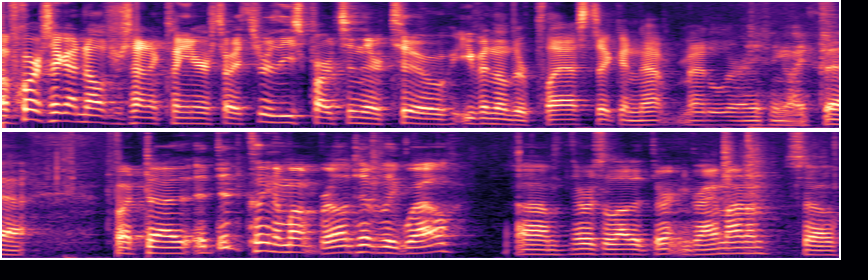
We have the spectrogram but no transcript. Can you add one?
Of course I got an ultrasonic cleaner, so I threw these parts in there too, even though they're plastic and not metal or anything like that. But uh, it did clean them up relatively well. Um, there was a lot of dirt and grime on them, so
